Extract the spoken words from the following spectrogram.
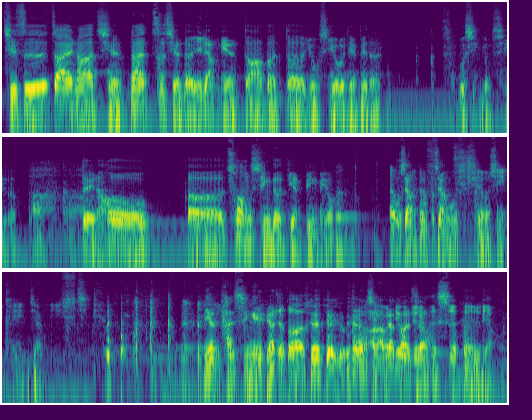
其实，在那前那之前的一两年，他们的游戏有一点变得服务型游戏了啊。对，然后。呃，创新的点并没有很多，不像不像游戏可以讲一集。你很贪心哎，你要讲多。好了，不要我觉得很适合聊了。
